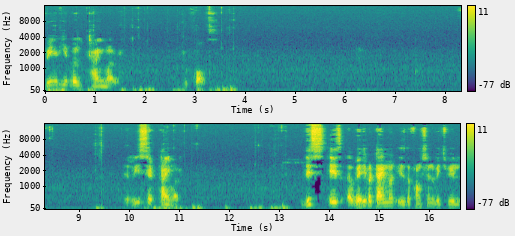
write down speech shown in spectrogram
variable timer to false. Reset timer. This is a variable timer is the function which will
